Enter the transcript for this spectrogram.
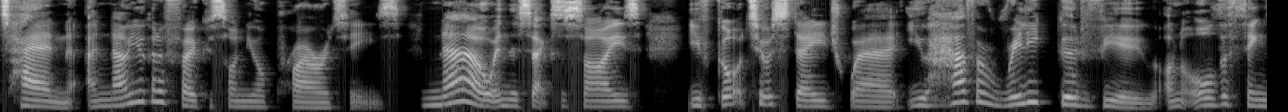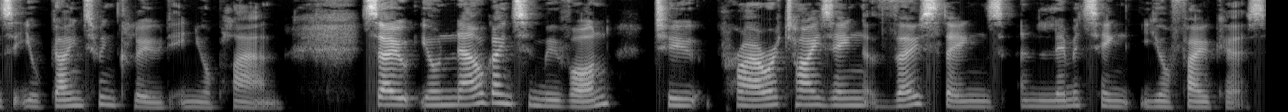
10. And now you're going to focus on your priorities. Now, in this exercise, you've got to a stage where you have a really good view on all the things that you're going to include in your plan. So you're now going to move on to prioritizing those things and limiting your focus.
